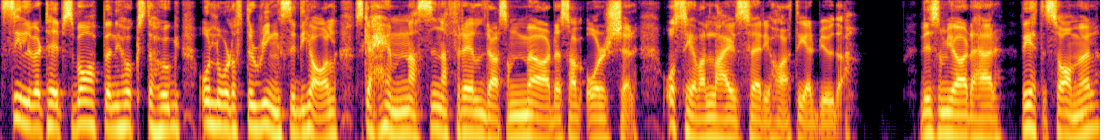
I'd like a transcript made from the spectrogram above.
silvertejpsvapen i högsta hugg och Lord of the Rings-ideal ska hämna sina föräldrar som mördades av orcher och se vad live-Sverige har att erbjuda. Vi som gör det här, vi heter Samuel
